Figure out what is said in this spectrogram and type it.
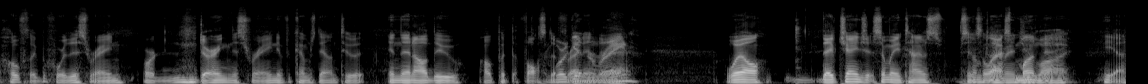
hopefully before this rain or during this rain if it comes down to it. And then I'll do I'll put the fall stuff We're right getting into a rain. that. Well, they've changed it so many times since the Sometime last Monday. July. Yeah.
